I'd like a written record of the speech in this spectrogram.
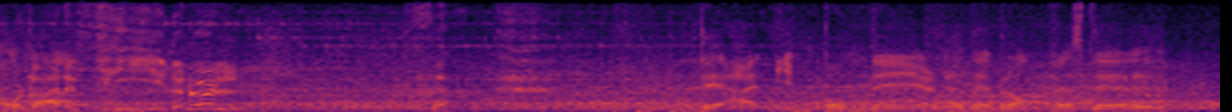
Og da er det 4-0. Det er imponerende det Brann presterer.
